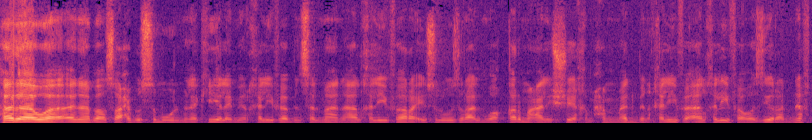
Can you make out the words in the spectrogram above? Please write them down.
هذا وأنب صاحب السمو الملكي الأمير خليفة بن سلمان آل خليفة رئيس الوزراء الموقر معالي الشيخ محمد بن خليفة آل خليفة وزير النفط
